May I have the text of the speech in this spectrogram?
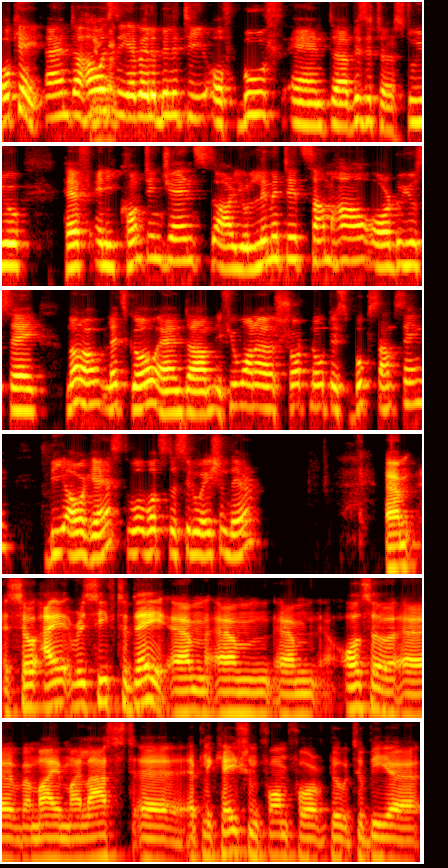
Okay, and uh, how is the availability of booth and uh, visitors? Do you have any contingents? Are you limited somehow, or do you say no, no, let's go? And um, if you want to short notice book something, be our guest? Well, what's the situation there? Um, so I received today um, um, um also uh, my my last uh, application form for to, to be a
